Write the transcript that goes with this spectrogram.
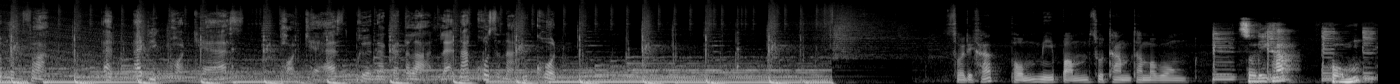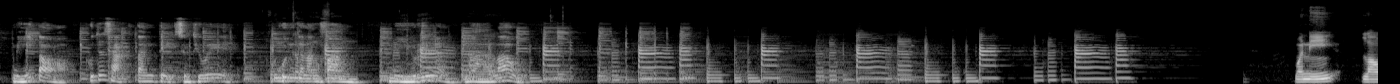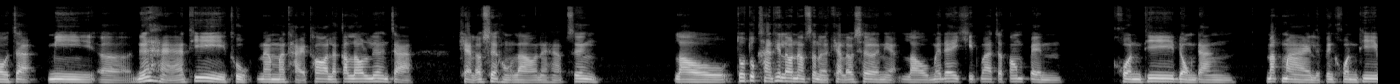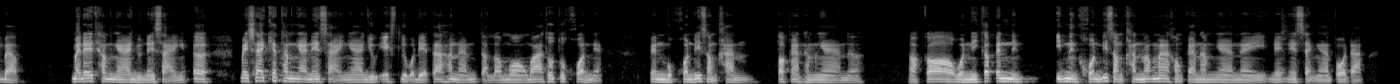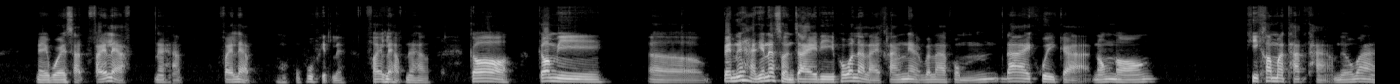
กำลังฟัง Ad Addict Podcast Podcast เพื่อนักการตลาดและนักโฆษณาทุกคน สวัสดีครับ ผมหมีป๋อมสุธรรมธรรมวงศ์ สวัสดีครับ ผมหมีต่อพุทธศักดิ์ตันติสุทธิเวชคุณกำลังฟังหมีเรื่องมาเล่า วันนี้ เราจะมีเนื้อหาที่ถูกนำมาถ่ายทอดแล้วก็เล่าเรื่องจากแขกรับเชิญของเรานะครับ ซึ่งเราทุกๆครั้งที่เรานำเสนอแขกรับเชิญเนี่ยเราไม่ได้คิดว่าจะต้องเป็นคนที่โด่งดังมากมาย หรือเป็นคนที่แบบไม่ได้ทำงานอยู่ในสายเออไม่ใช่แค่ทำงานในสายงาน UX หรือว่า Data เท่านั้น แต่เรามองว่าทุกๆคนเนี่ยเป็นบุคคลที่สำคัญต่อการทำงานเนอะแล้วก็วันนี้ก็เป็นหนึ่งอีกหนึ่งคนที่สำคัญมากๆของการทำงานในในในสายงาน Product ในบริษัทไฟแลบนะครับ ไฟแลบผมพูดผิดเลยไฟแลบนะครับ ก็ก็มีเอ่อเป็นเนื้อหาที่น่าสนใจดี เพราะว่าหลาย ๆ ครั้งเนี่ยเวลาผมได้คุยกับน้องๆ ที่เข้ามาทักถามเนื้อว่า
